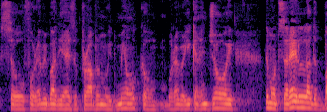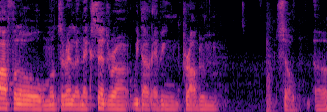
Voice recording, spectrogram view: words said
so for everybody has a problem with milk or whatever you can enjoy the mozzarella the buffalo mozzarella and etc without having problem so uh,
